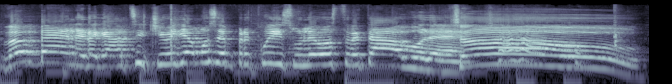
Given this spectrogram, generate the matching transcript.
Va bene, ragazzi, ci vediamo sempre qui sulle vostre tavole. Ciao!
